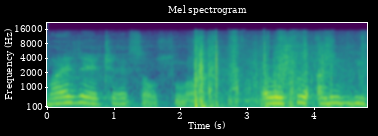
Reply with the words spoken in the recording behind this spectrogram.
Why is internet so slow? I wish I to be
